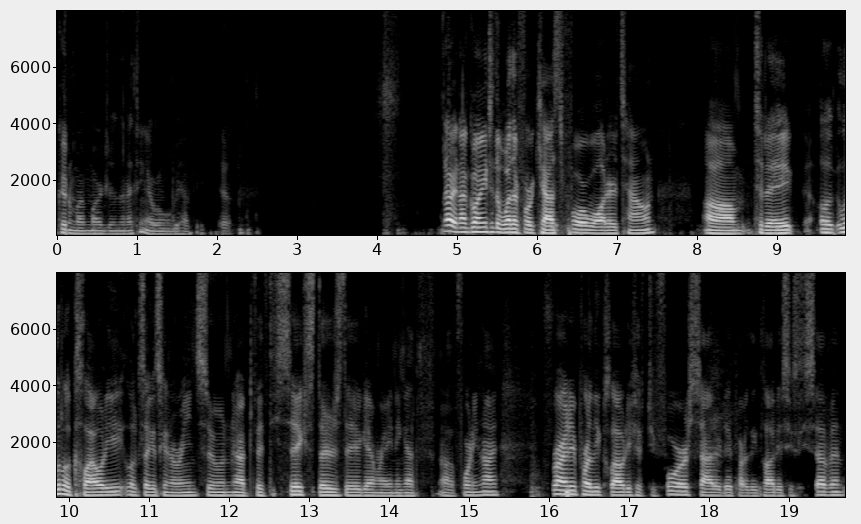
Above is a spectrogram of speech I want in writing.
good amount margin, then I think everyone will be happy. Yeah. All right, now going into the weather forecast for Watertown. Um, today a a little cloudy. Looks like it's gonna rain soon at 56. Thursday again raining at uh, 49. Friday partly cloudy 54. Saturday partly cloudy 67.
